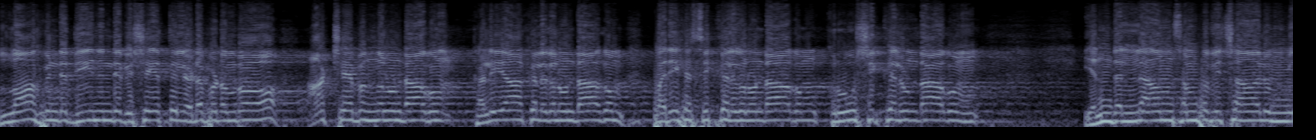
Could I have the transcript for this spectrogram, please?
അള്ളാഹുവിന്റെ ദീനിന്റെ വിഷയത്തിൽ ഇടപെടുമ്പോൾ ആക്ഷേപങ്ങൾ ഉണ്ടാകും കളിയാക്കലുകൾ ഉണ്ടാകും പരിഹസിക്കലുകൾ ഉണ്ടാകും ക്രൂശിക്കലുണ്ടാകും എന്തെല്ലാം സംഭവിച്ചാലും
